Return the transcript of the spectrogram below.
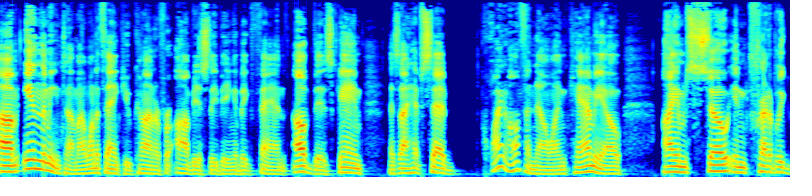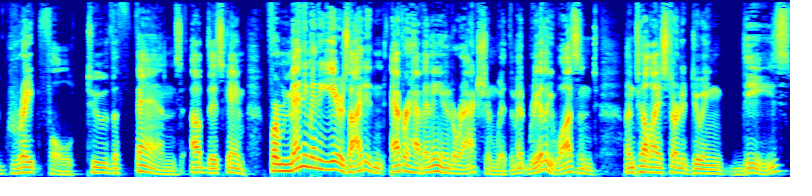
Um, in the meantime, I want to thank you, Connor, for obviously being a big fan of this game. As I have said quite often now on Cameo, I am so incredibly grateful to the fans of this game. For many, many years, I didn't ever have any interaction with them. It really wasn't until I started doing these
